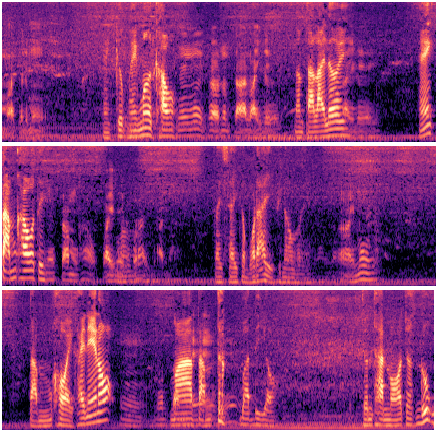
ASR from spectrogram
ำมาจะละมือ ให้กึบให้มืดเขาแห้งมืดเข้าน้ำตาไหลเลยน้ำตาไหลเลยไหลเลยแห้งต่ำเขาติแห้งซ้ำเข้าไปหมดบ่ได้บาดไปใส่กับบ่ได้พี่น้องเลยอายมูต่ำข่อยใครแน่เนาะอืมโดนมาแห้งต่ำตึกบาดเดียว จนทันหมอจะดุ้ง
